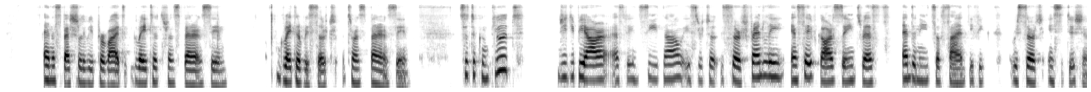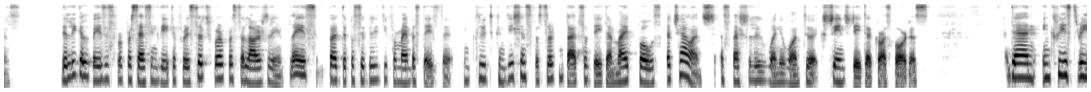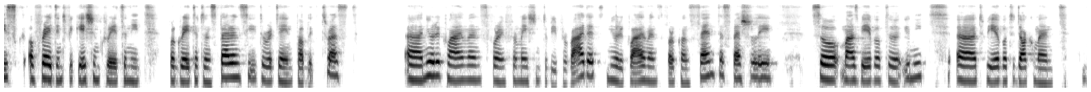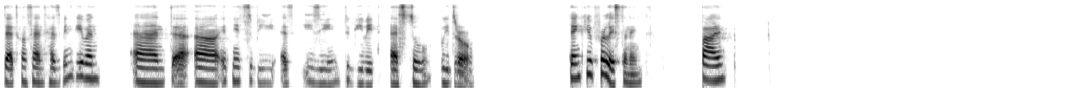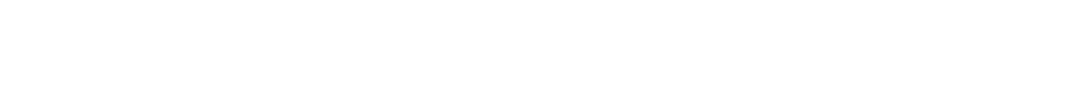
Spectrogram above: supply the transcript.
and especially we provide greater transparency, greater research transparency. So to conclude, GDPR, as we see it now, is research friendly and safeguards the interests and the needs of scientific research institutions. The legal basis for processing data for research purposes are largely in place, but the possibility for member states to include conditions for certain types of data might pose a challenge, especially when you want to exchange data across borders. Then increased risk of re-identification creates a need for greater transparency to retain public trust, uh, new requirements for information to be provided, new requirements for consent especially. So must be able to, you need uh, to be able to document that consent has been given and uh, uh, it needs to be as easy to give it as to withdraw. Thank you for listening. Bye.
